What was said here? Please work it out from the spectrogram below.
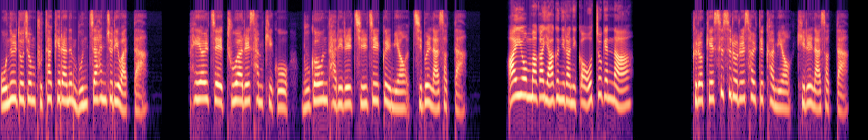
오늘도 좀 부탁해라는 문자 한 줄이 왔다. 해열제 두 알을 삼키고 무거운 다리를 질질 끌며 집을 나섰다. 아이 엄마가 야근이라니까 어쩌겠나. 그렇게 스스로를 설득하며 길을 나섰다.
